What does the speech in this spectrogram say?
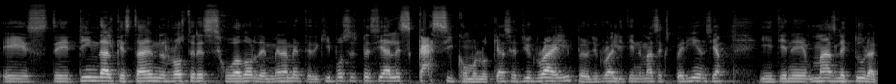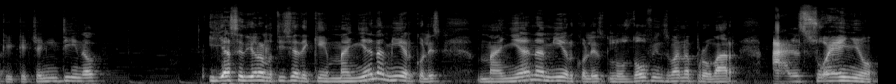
este, Tyndall, que está en el roster, es jugador de meramente de equipos especiales, casi como lo que hace Duke Riley, pero Duke Riley tiene más experiencia y tiene más lectura que, que Channing Tyndall. Y ya se dio la noticia de que mañana miércoles, mañana miércoles, los Dolphins van a probar al sueño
